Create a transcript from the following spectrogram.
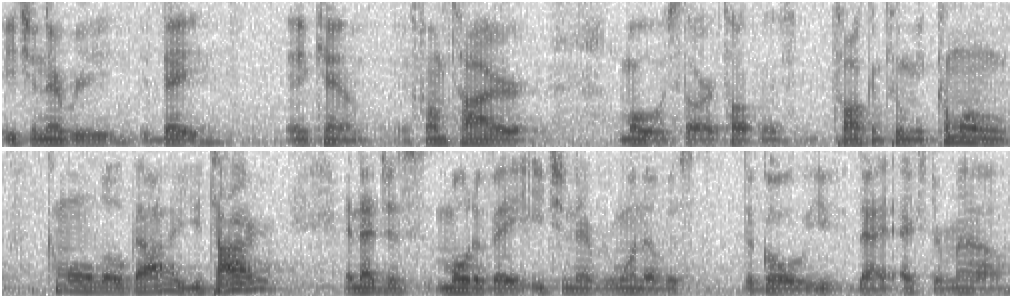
each and every day in camp. If I'm tired, Mo would start talking talking to me. Come on, come on, little guy, you tired? And that just motivate each and every one of us to go that extra mile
